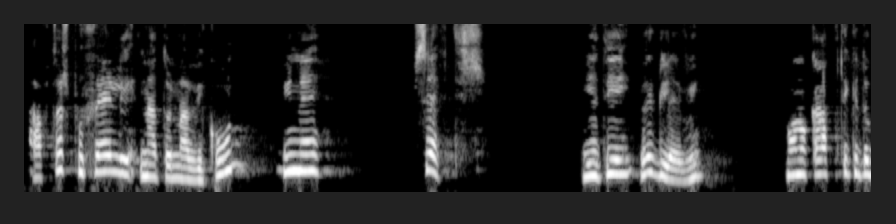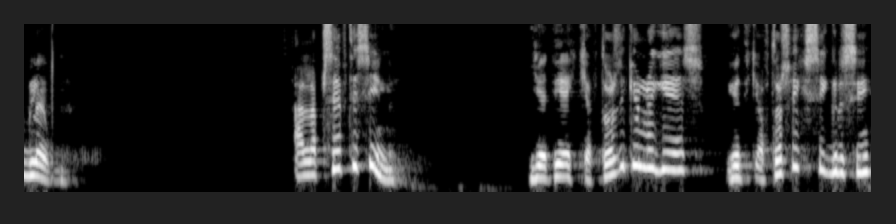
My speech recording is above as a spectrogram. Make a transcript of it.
Αυτός που θέλει να τον αδικούν είναι ψεύτης. Γιατί δεν κλέβει, μόνο κάθεται και τον κλέβουν. Αλλά ψεύτης είναι. Γιατί έχει και αυτός δικαιολογίες, γιατί και αυτός έχει σύγκριση,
